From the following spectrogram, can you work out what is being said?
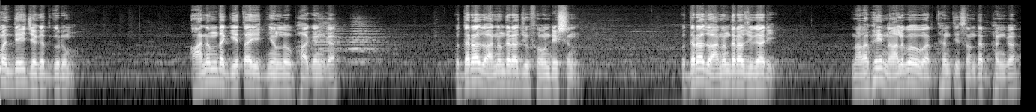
వందే జగద్గురుం. ఆనంద గీతా యజ్ఞంలో భాగంగా ఉద్దరాజు ఆనందరాజు ఫౌండేషన్ ఉద్దరాజు ఆనందరాజు గారి నలభై నాలుగవ వర్ధంతి సందర్భంగా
